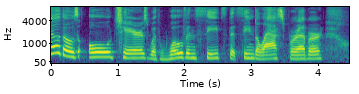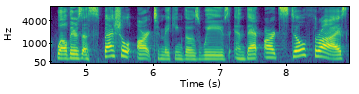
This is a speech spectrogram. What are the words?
Know those old chairs with woven seats that seem to last forever? Well, there's a special art to making those weaves, and that art still thrives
